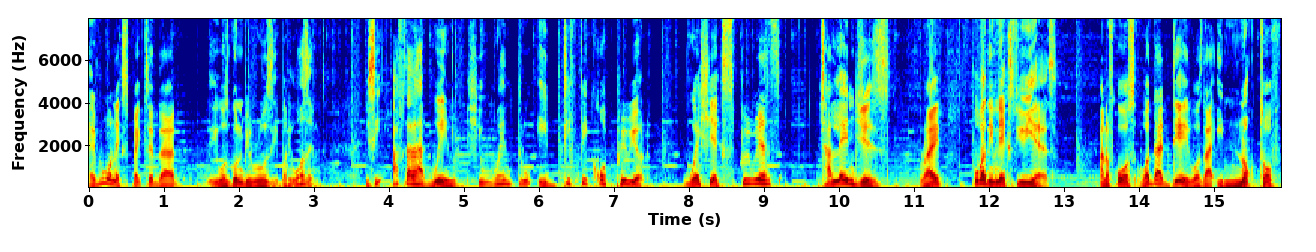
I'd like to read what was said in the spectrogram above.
Everyone expected that it was going to be rosy, but it wasn't. You see, after that win, she went through a difficult period where she experienced challenges, right, over the next few years. And of course, what that did was that it knocked off,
